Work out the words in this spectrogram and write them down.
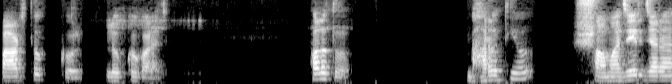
পার্থক্য লক্ষ্য করা যায়। ফলত ভারতীয় সমাজের যারা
